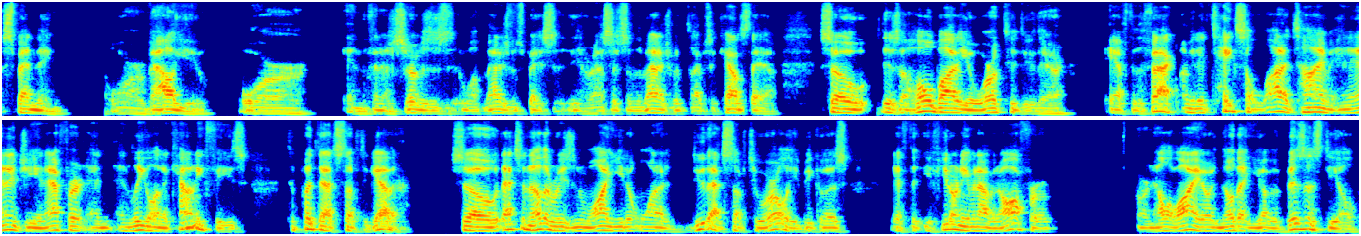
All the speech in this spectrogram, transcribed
spending or value, or in the financial services wealth management space, you know, assets under management types of accounts they have. So there's a whole body of work to do there after the fact. I mean, it takes a lot of time and energy and effort and, and legal and accounting fees to put that stuff together. So that's another reason why you don't want to do that stuff too early because if the, if you don't even have an offer or an LOI or know that you have a business deal,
